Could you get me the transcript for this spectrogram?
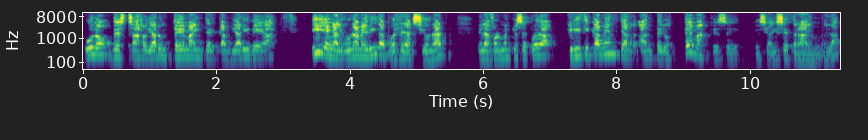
uno desarrollar un tema, intercambiar ideas y en alguna medida pues reaccionar en la forma en que se pueda críticamente ante los temas que, se, que se, ahí se traen, ¿verdad?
